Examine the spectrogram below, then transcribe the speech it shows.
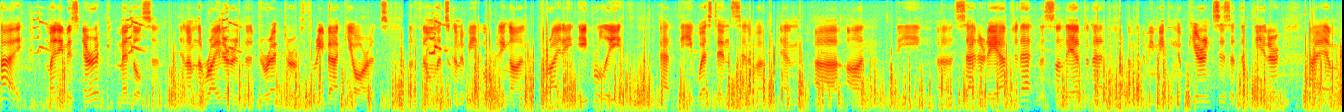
Hi, my name is Eric Mendelsohn, and I'm the writer and the director of Three Backyards, a film that's going to be opening on Friday, April 8th at the West End Cinema. And uh, on the uh, Saturday after that and the Sunday after that, I'm going to be making appearances at the theater. I am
